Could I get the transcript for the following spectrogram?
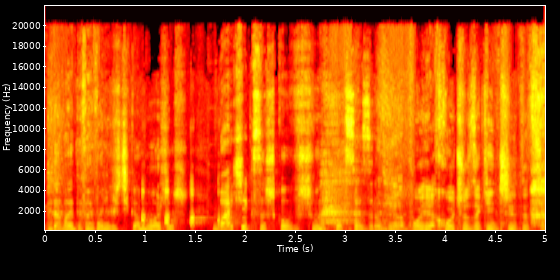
Давай, давай, Валюшечка, можеш. Бач, як Сашко швидко все зробив. Бо я хочу закінчити це.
